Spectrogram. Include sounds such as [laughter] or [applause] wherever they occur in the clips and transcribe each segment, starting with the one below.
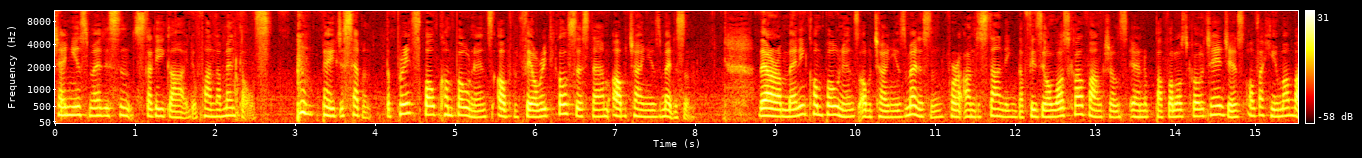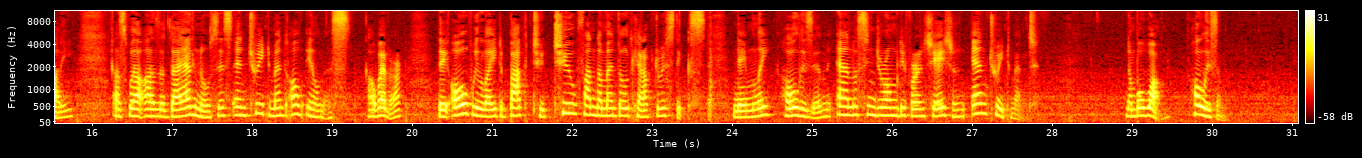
Chinese Medicine Study Guide Fundamentals. [clears throat] Page 7. The principal components of the theoretical system of Chinese medicine. There are many components of Chinese medicine for understanding the physiological functions and pathological changes of the human body, as well as the diagnosis and treatment of illness. However, they all relate back to two fundamental characteristics, namely holism and syndrome differentiation and treatment. Number one, holism.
